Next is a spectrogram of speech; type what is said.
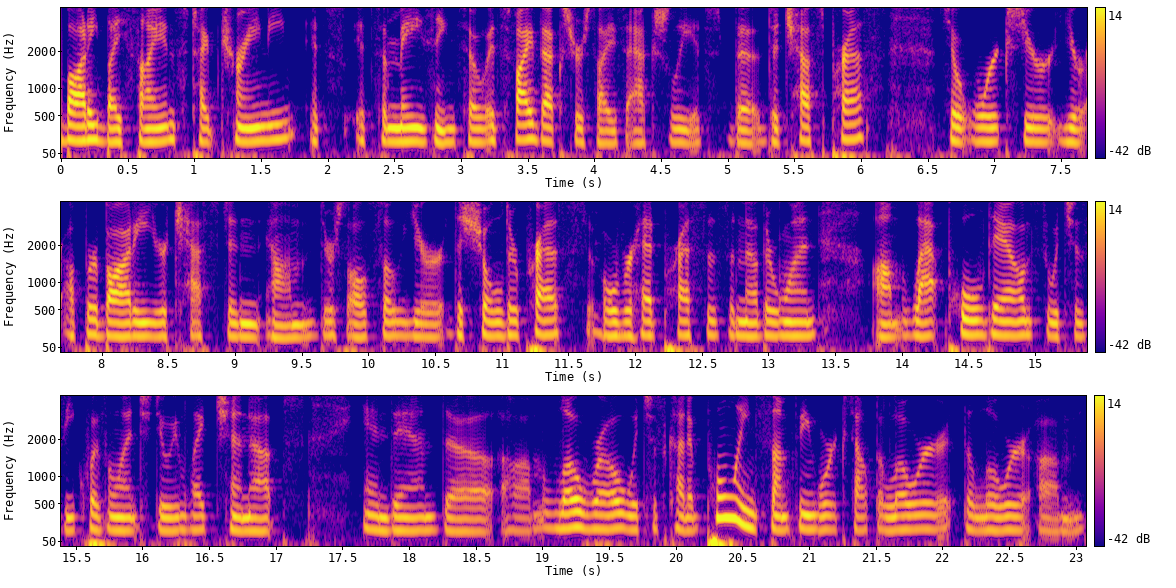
body by science type training it's it's amazing. So it's five exercise actually. It's the the chest press. So it works your your upper body your chest and um, there's also your the shoulder press. Overhead press is another one. Um, lat pull downs which is equivalent to doing like chin ups. And then the um, low row which is kind of pulling something works out the lower the lower um,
